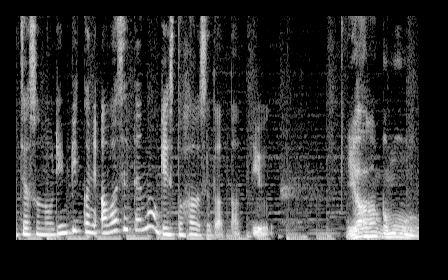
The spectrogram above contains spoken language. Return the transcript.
ーじゃあそのオリンピックに合わせてのゲストハウスだったっていう。いやなんかも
